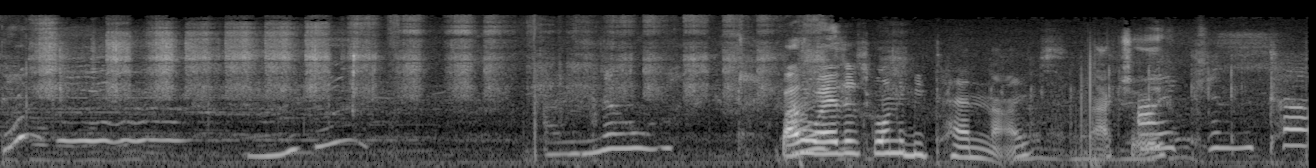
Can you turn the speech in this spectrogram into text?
Here. I know. By the way, there's going to be 10 nights, actually. I can tell. I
